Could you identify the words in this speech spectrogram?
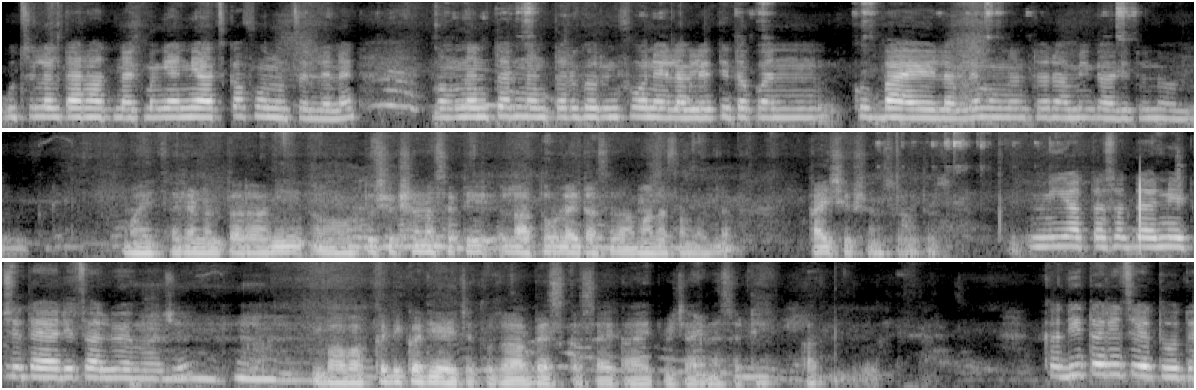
उचलता राहत नाहीत. मग यांनी आज का फोन उचलले नाहीत? मग नंतर नंतर घरून फोन यायला लागले. तिथं पण खूप बाया यायला लागले. मग नंतर आम्ही गाडीतून आलो. माहीत झाल्यानंतर आणि तू शिक्षणासाठी लातूरला येत असं आम्हाला समजलं. काय शिक्षण सुरू होतं मी आता सध्या नीटची तयारी चालू आहे माझी. बाबा कधी कधी यायचे तुझा अभ्यास कसा आहे? काय विचारण्यासाठी? कधीतरीच येत होते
